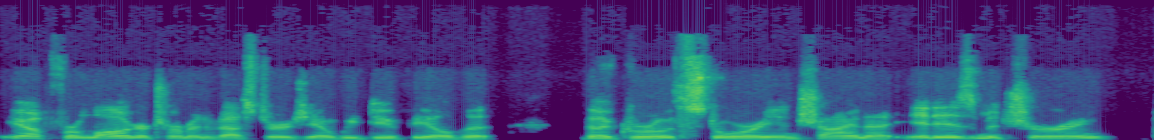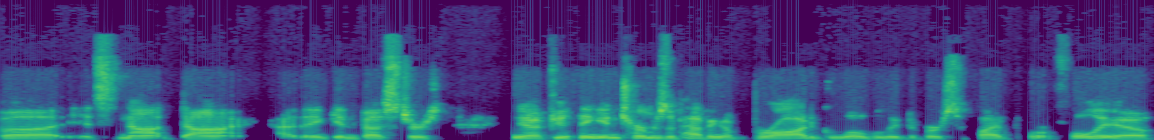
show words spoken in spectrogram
you know, for longer term investors, you know, we do feel that the growth story in China, it is maturing, but it's not dying. I think investors, you know, if you think in terms of having a broad, globally diversified portfolio,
